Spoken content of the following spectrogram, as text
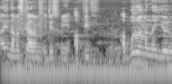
ഹായ് നമസ്കാരം. It is me Afeef. അപൂർവം എന്ന ഈ ഒരു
